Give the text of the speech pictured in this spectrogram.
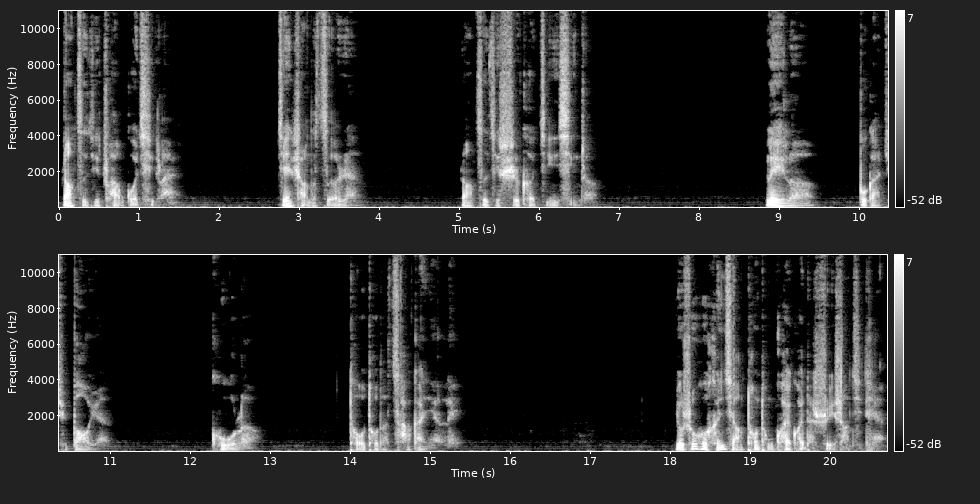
让自己喘不过气来，肩上的责任让自己时刻警醒着。累了，不敢去抱怨；哭了，偷偷的擦干眼泪。有时候很想痛痛快快的睡上几天，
